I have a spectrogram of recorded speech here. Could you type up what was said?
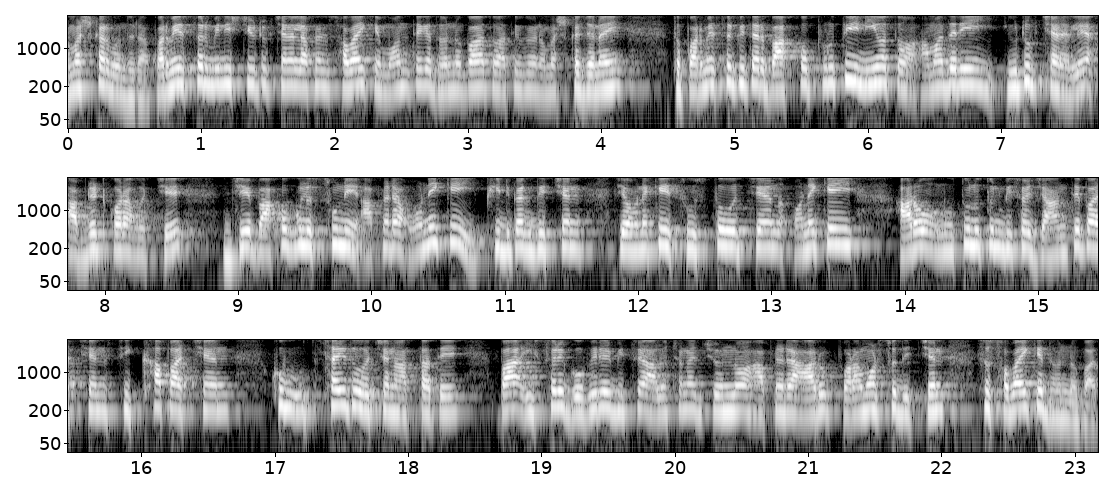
নমস্কার বন্ধুরা। পরমেশ্বর মিনিস্ট ইউটিউব চ্যানেল আপনাদের সবাইকে মন থেকে ধন্যবাদ ও আতিভাবে নমস্কার জানাই। তো পরমেশ্বর পিতার বাক্য প্রতিনিয়ত আমাদের এই ইউটিউব চ্যানেলে আপডেট করা হচ্ছে। যে বাক্যগুলো শুনে আপনারা অনেকেই ফিডব্যাক দিচ্ছেন, যে অনেকেই সুস্থ হচ্ছেন, অনেকেই আরও নতুন নতুন বিষয় জানতে পাচ্ছেন, শিক্ষা পাচ্ছেন, খুব উৎসাহিত হচ্ছেন আত্মাতে বা ঈশ্বরের গভীরের বিষয়ে আলোচনার জন্য আপনারা আরও পরামর্শ দিচ্ছেন। সো সবাইকে ধন্যবাদ।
